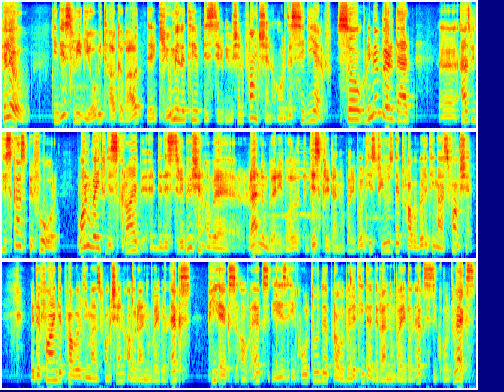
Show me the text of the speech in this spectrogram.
Hello! In this video we talk about the cumulative distribution function or the CDF. So remember that uh, as we discussed before, one way to describe the distribution of a random variable, a discrete random variable, is to use the probability mass function. We define the probability mass function of a random variable x. px of x is equal to the probability that the random variable x is equal to x.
